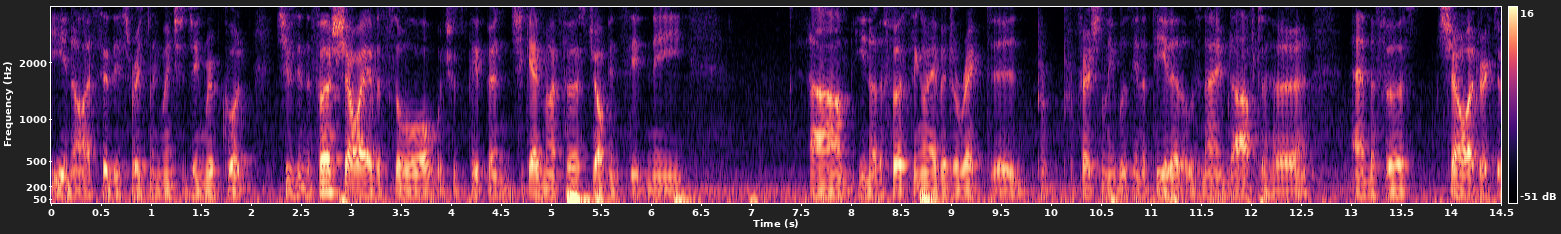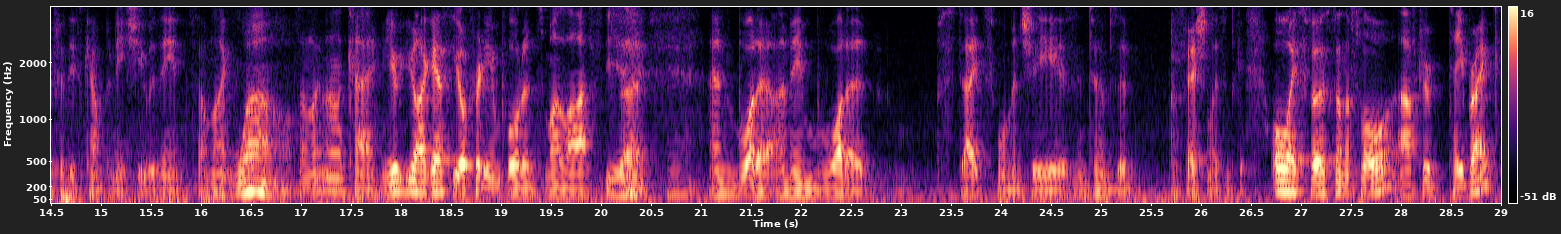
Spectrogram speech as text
You know, I said this recently when she was doing Ripcord. She was in the first show I ever saw, which was Pippin. She gave me my first job in Sydney. Um, you know, the first thing I ever directed pro- professionally was in a theatre that was named after her, and the first show I directed for this company she was in. So I'm like, Wow. So I'm like, okay, you, you I guess you're pretty important to my life. Yeah, So, yeah. and what a, I mean, what a stateswoman she is in terms of professionalism. Always first on the floor after a tea break,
